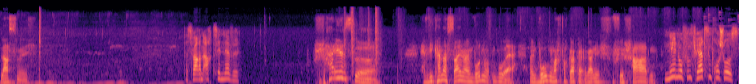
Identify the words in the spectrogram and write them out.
Lass mich. das waren 18 Level. Scheiße. Wie kann das sein? Mein Boden, wo, äh, mein Bogen macht doch gar, gar gar nicht so viel Schaden. Nee, nur 5 Herzen pro Schuss.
